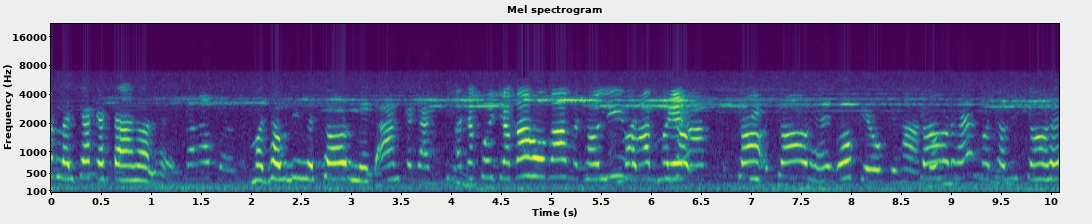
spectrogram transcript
पर लड़का के टांगल है। मझौली में चौर में आम के गाछी अच्छा कोई जगह होगा मझौली चौर है। ओके ओके हाँ चौर है मझौली चौर है।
